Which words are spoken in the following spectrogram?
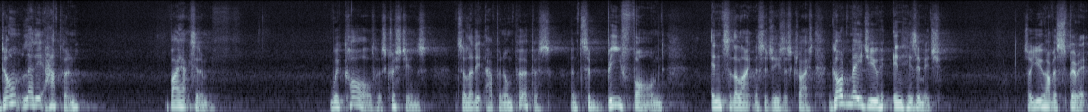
don't let it happen by accident. We're called as Christians to let it happen on purpose and to be formed into the likeness of Jesus Christ. God made you in his image. So you have a spirit.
